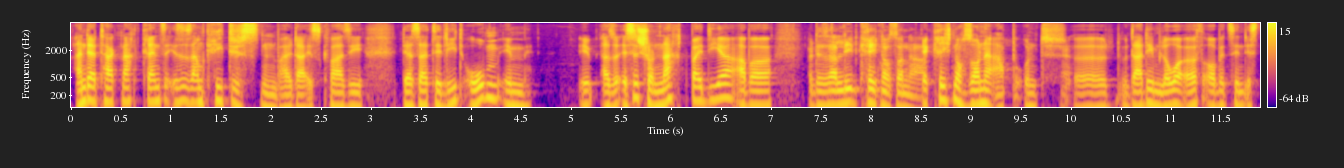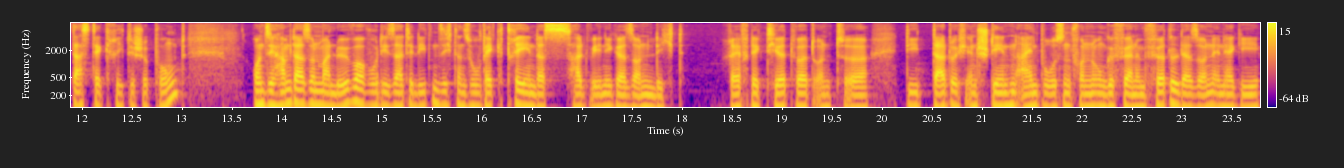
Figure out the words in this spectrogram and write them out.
an der Tag-Nacht-Grenze ist es am kritischsten, weil da ist quasi der Satellit oben im, im also es ist schon Nacht bei dir, aber der Satellit kriegt noch Sonne ab. Er kriegt noch Sonne ab und ja. äh, da die im Lower Earth Orbit sind, ist das der kritische Punkt. Und sie haben da so ein Manöver, wo die Satelliten sich dann so wegdrehen, dass halt weniger Sonnenlicht reflektiert wird und äh, die dadurch entstehenden Einbußen von ungefähr einem Viertel der Sonnenenergie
